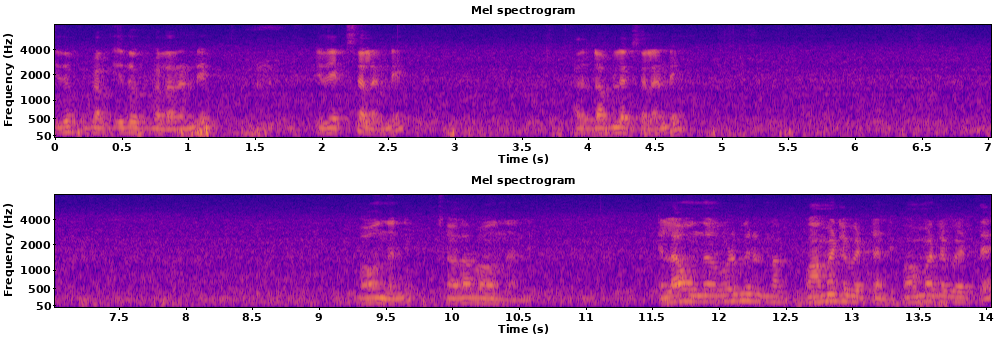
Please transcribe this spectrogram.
ఇది ఒక కలర్ ఇది ఒక కలర్ అండి. ఇది ఎక్సెల్ అండి. అది డబుల్ ఎక్సెల్ అండి. బాగుందండి. చాలా బాగుందండి. ఎలా ఉందో కూడా మీరు నాకు కామెంట్లో పెట్టండి. కామెంట్లో పెడితే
